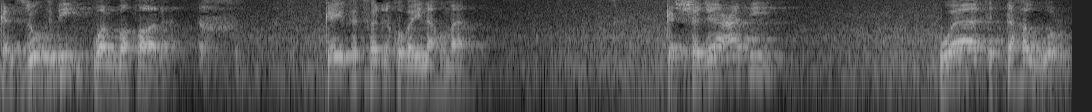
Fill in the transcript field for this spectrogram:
كالزهد والبطالة. كيف تفرق بينهما؟ كالشجاعة والتهور.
